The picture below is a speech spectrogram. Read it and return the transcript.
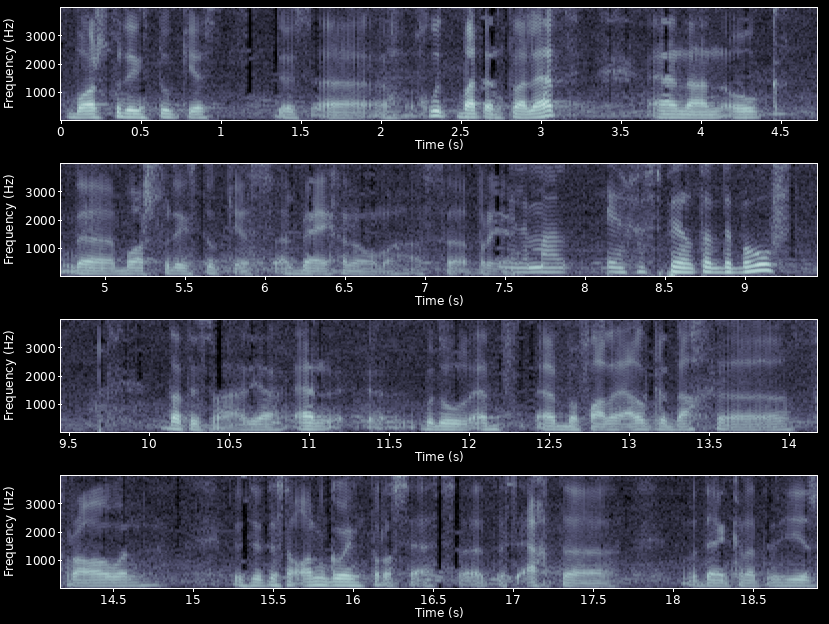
borstvoedingsdoekjes. Dus uh, goed bad en toilet. En dan ook de borstvoedingsdoekjes erbij genomen als uh, project. Helemaal ingespeeld op de behoefte. Dat is waar, ja. En ik bedoel, er, bevallen elke dag uh, vrouwen. Dus dit is een ongoing proces. Het is echt we denken dat, we hier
